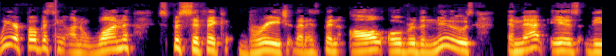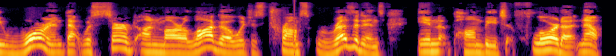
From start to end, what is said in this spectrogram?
we are focusing on one specific breach that has been all over the news, and that is the warrant that was served on Mar-a-Lago, which is Trump's residence in Palm Beach, Florida. Now,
